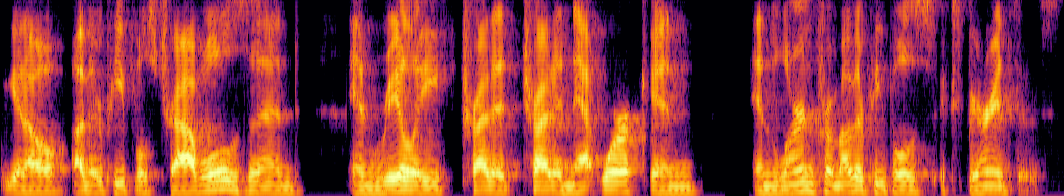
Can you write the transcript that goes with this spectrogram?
you know, other people's travels and and really try to try to network and and learn from other people's experiences.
